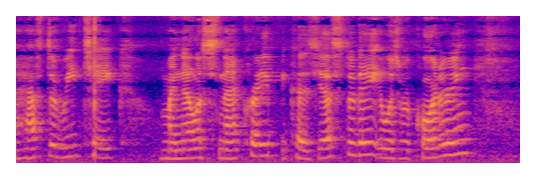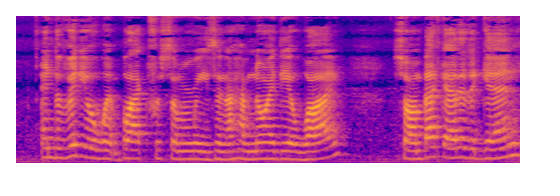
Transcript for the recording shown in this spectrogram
I have to retake my Nella snack crate because yesterday it was recording and the video went black for some reason. I have no idea why. So I'm back at it again.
